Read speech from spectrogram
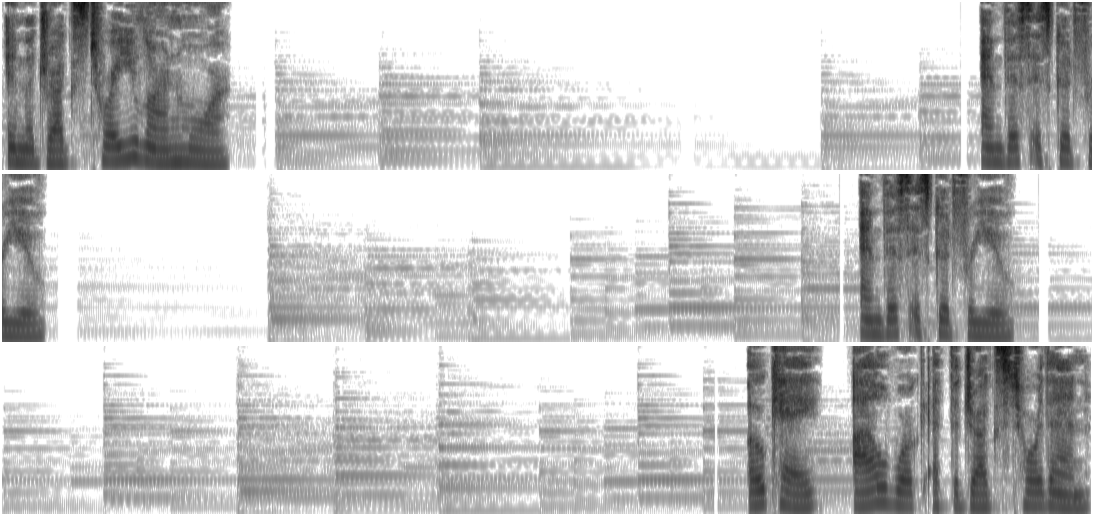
In the drugstore you learn more. And this is good for you. And this is good for you. Okay, I'll work at the drugstore then.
